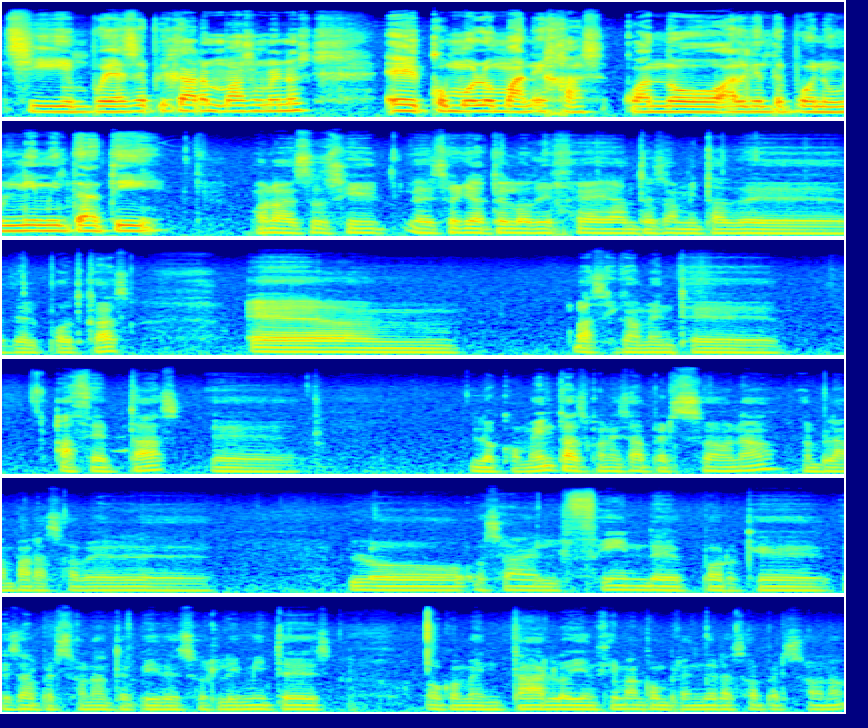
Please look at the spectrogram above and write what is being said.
si me podías explicar más o menos eh, cómo lo manejas cuando alguien te pone un límite a ti. Bueno, eso sí, eso ya te lo dije antes a mitad de- del podcast. Em, básicamente aceptas, eh, lo comentas con esa persona, en plan para saber eh, lo, o sea, el fin de por qué esa persona te pide esos límites o comentarlo y encima comprender a esa persona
